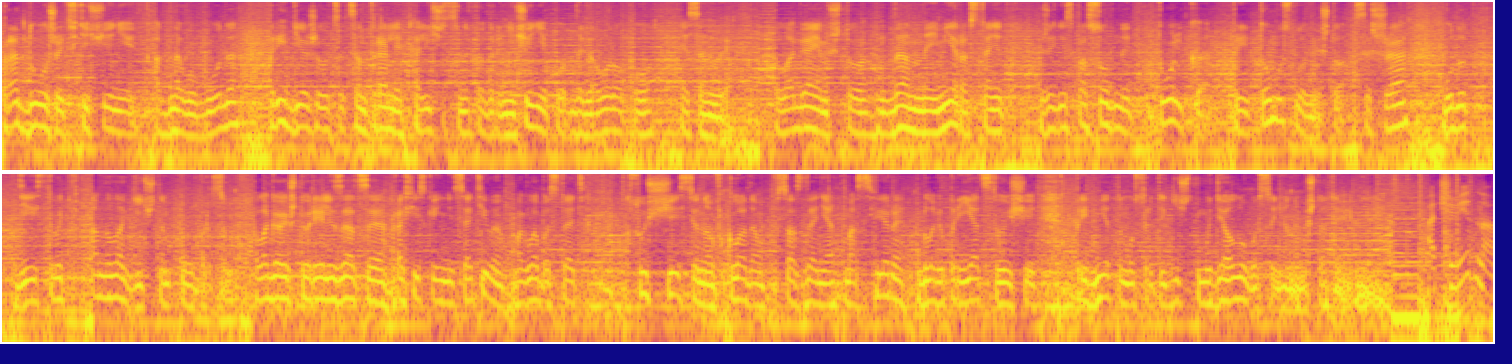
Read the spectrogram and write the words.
продолжить в течение одного года придерживаться центральных количественных ограничений по договору о СНВ. Полагаем, что данная мера станет жизнеспособной только при том условии, что США будут действовать аналогичным образом. Полагаю, что реализация российской инициативы могла бы стать существенным вкладом в создание атмосферы, благоприятствующей предметному стратегическому диалогу с Соединенными Штатами. Очевидно,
